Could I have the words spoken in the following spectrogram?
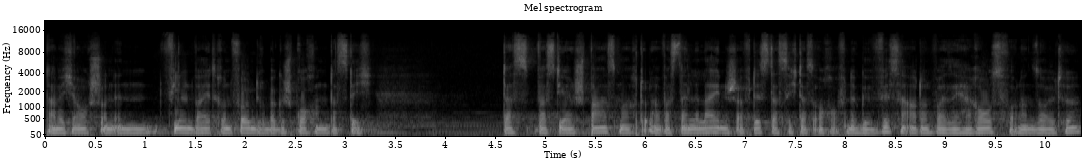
Da habe ich auch schon in vielen weiteren Folgen darüber gesprochen, dass dich das, was dir Spaß macht oder was deine Leidenschaft ist, dass sich das auch auf eine gewisse Art und Weise herausfordern sollte,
